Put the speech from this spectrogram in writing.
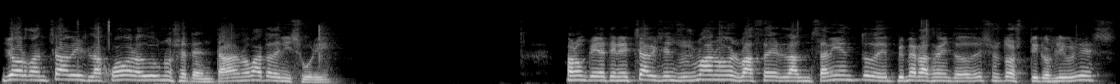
Jordan Chavis, la jugadora de 1.70, la novata de Missouri. Balón que ya tiene Chavis en sus manos, va a hacer el lanzamiento, el primer lanzamiento de esos dos tiros libres.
